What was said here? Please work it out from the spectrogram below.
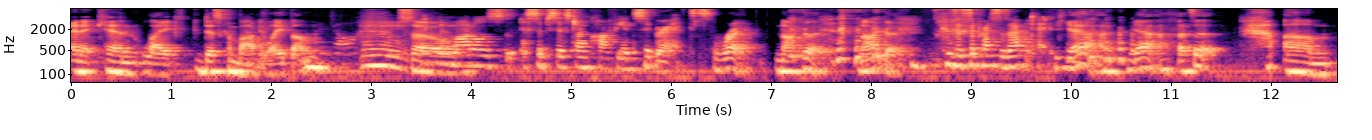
and it can like discombobulate them. Mm. So- like when models subsist on coffee and cigarettes Right. Not good. Not good. because it suppresses appetite. yeah, yeah, that's it. Um,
